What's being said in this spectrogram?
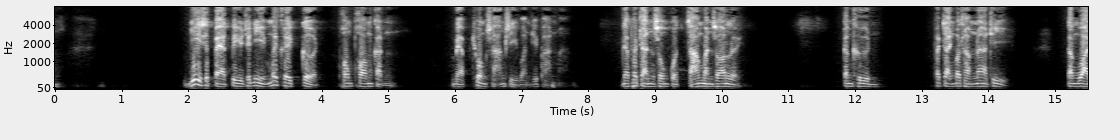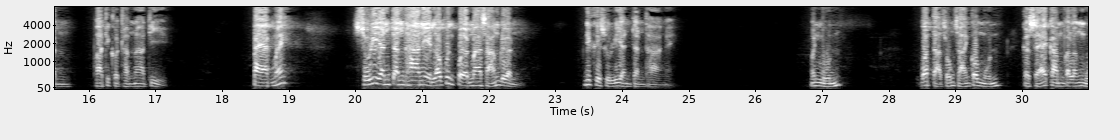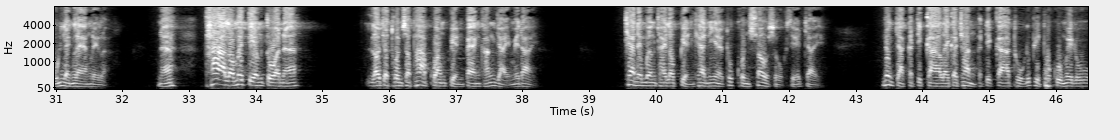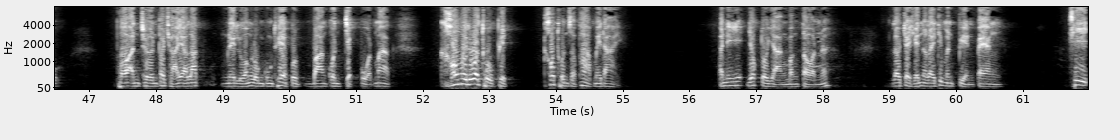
ยี่สิบแปดปีอยู่ที่นี่ไม่เคยเกิดพร้อมๆกัน แบบช่วงสามสี่วันที่ผ่านมา แล้วพระจันทร์ทรงกฎสามวันซ้อนเลย กลางคืน พระจันทร์ก็ทำหน้าที่ กลางวันพระอาทิตย์ก็ทำหน้าที่ แปลกไหมสุริยันจันทานี่ เราเพิ่งเปิดมาสามเดือน นี่คือสุริยันจันทาไง มันหมุน วัฏฏะสงสารก็หมุน กระแสกรรมกำลังหมุนแรงๆเลยล่ะ นะ ถ้าเราไม่เตรียมตัวนะ เราจะทนสภาพความเปลี่ยนแปลงครั้งใหญ่ไม่ได้ แค่ในเมืองไทยเราเปลี่ยนแค่นี้ทุกคนเศร้าโศกเสียใจ เนื่องจากกติกาอะไรก็ช่าง กติกาถูกหรือผิดพ่อครูไม่รู้ พออัญเชิญพระฉายาลักษณ์ในหลวงลงกรุงเทพบางคนเจ็บปวดมาก เขาไม่รู้ว่าถูกผิด เขาทนสภาพไม่ได้ อันนี้ยกตัวอย่างบางตอนนะ เราจะเห็นอะไรที่มันเปลี่ยนแปลงที่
